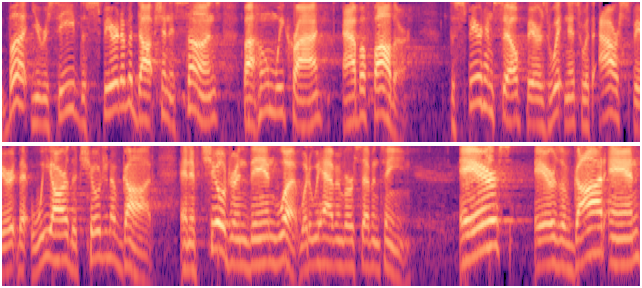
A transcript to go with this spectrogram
but you received the spirit of adoption as sons by whom we cry, Abba Father. The Spirit Himself bears witness with our spirit that we are the children of God. And if children, then what? What do we have in verse 17? Heirs, heirs of God, and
